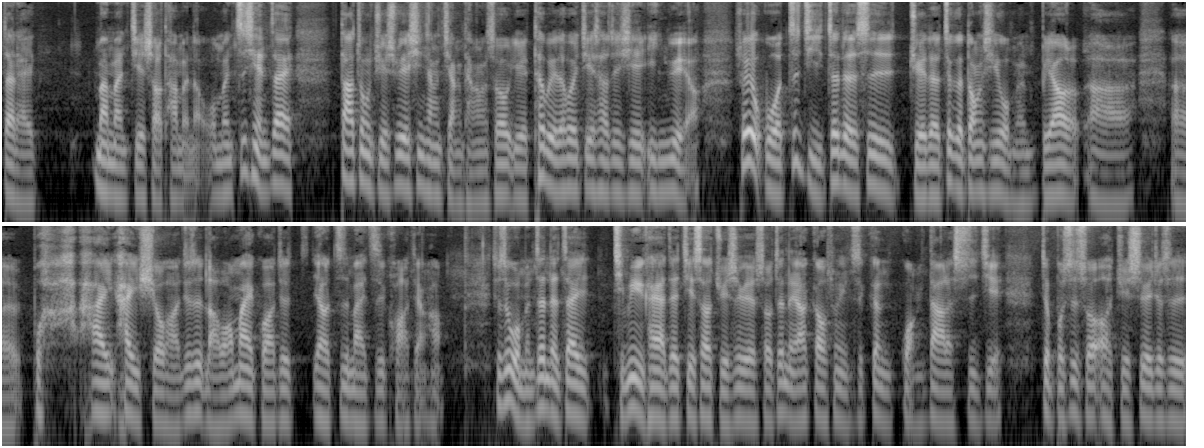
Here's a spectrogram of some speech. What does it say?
再来慢慢介绍他们了。我们之前在。大众爵士乐欣赏讲堂的时候，也特别的会介绍这些音乐啊，所以我自己真的是觉得这个东西我们不要啊呃，不害害羞哈，就是老王卖瓜就要自卖自夸这样哈，就是我们真的在秦明宇开雅在介绍爵士乐的时候，真的要告诉你是更广大的世界，就不是说哦爵士乐就是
